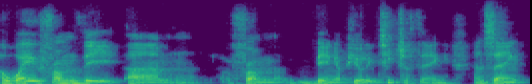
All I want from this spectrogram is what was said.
away from the um, from being a purely teacher thing and saying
